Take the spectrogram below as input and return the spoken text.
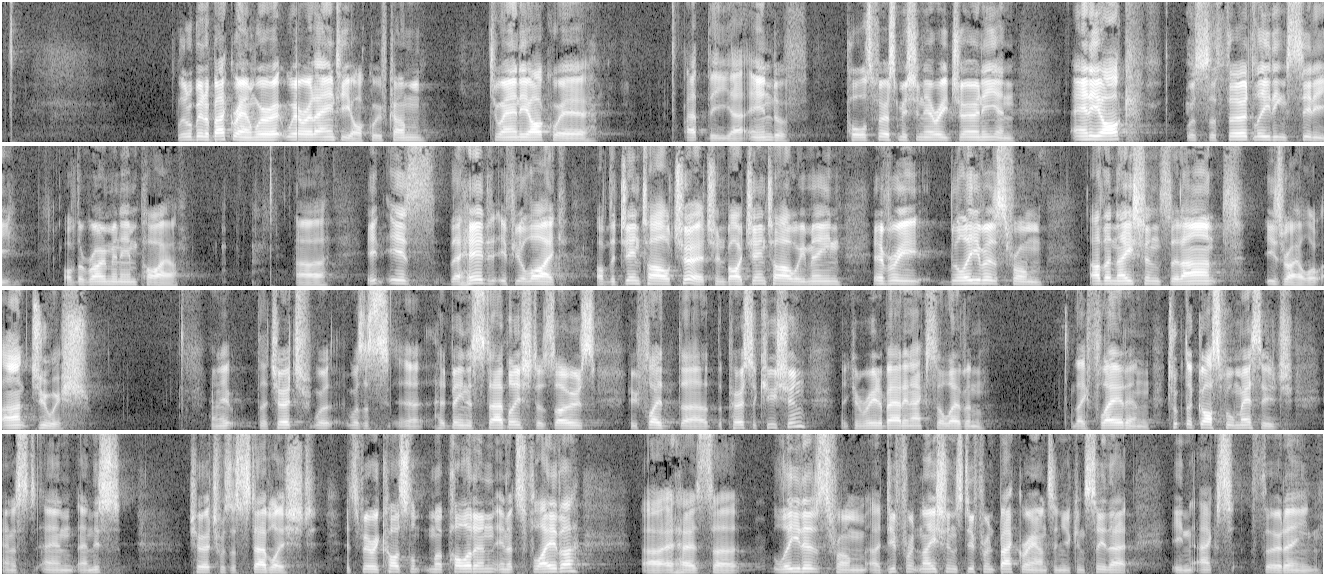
A little bit of background we're at, we're at Antioch. We've come to Antioch, where at the uh, end of Paul's first missionary journey, and Antioch was the third leading city of the Roman Empire. Uh, it is the head, if you like, of the Gentile church, and by Gentile we mean every believers from other nations that aren't Israel or aren't Jewish. And it the church was, was uh, had been established as those who fled uh, the persecution you can read about in Acts 11. They fled and took the gospel message, and, and, and this church was established. It's very cosmopolitan in its flavour. Uh, it has uh, leaders from uh, different nations, different backgrounds, and you can see that in Acts 13.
